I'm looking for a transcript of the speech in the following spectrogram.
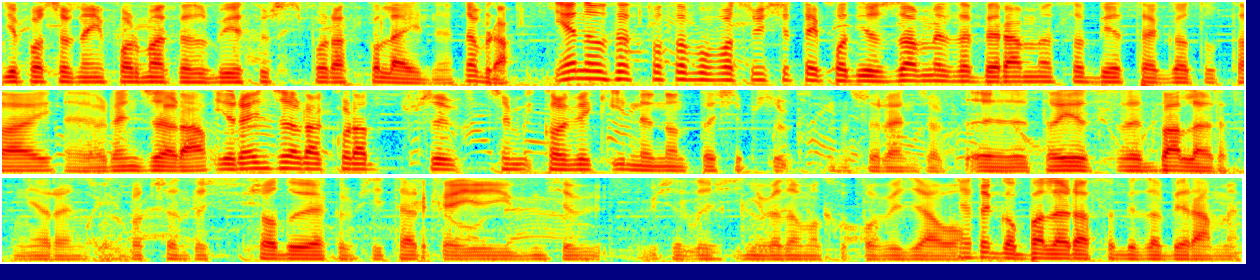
niepotrzebna informacja, żeby je słyszeć po raz kolejny. Dobra, jeden ze sposobów oczywiście tutaj podjeżdżamy, zabieramy sobie tego tutaj e, Rangera i Ranger akurat przy czymkolwiek innym, no to się przy... znaczy Ranger, e, to jest e, Baller, nie Ranger, zobaczyłem coś z przodu, jakąś literkę i mi się, mi się coś nie wiadomo co powiedziało. Ja tego Ballera sobie zabieramy.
